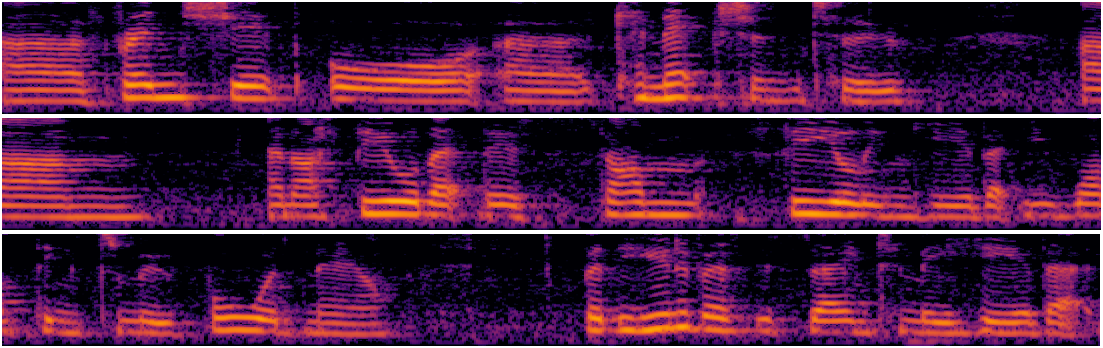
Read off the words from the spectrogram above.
uh, friendship or uh, connection to, um, and I feel that there's some feeling here that you want things to move forward now. But the universe is saying to me here that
